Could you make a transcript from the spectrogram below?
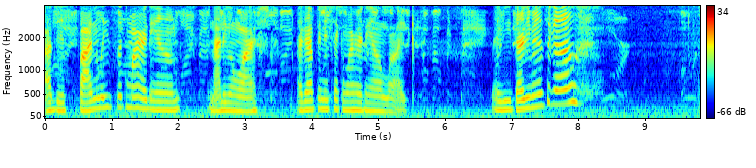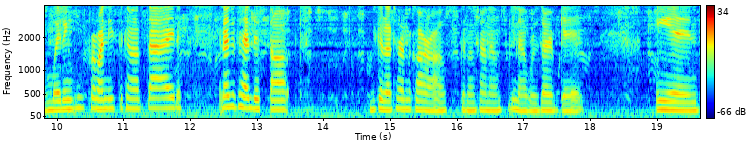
I just finally took my hair down. It's not even washed. I got finished taking my hair down like maybe 30 minutes ago. I'm waiting for my niece to come outside. And I just had this thought because I turned the car off because I'm trying to, you know, reserve gas. And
